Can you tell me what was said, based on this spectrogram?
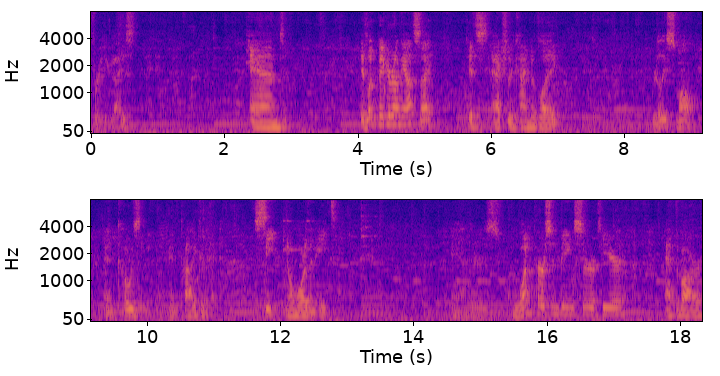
for you guys. And it looked bigger on the outside. It's actually kind of like really small and cozy and probably could seat no more than eight. And there's one person being served here at the bar.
